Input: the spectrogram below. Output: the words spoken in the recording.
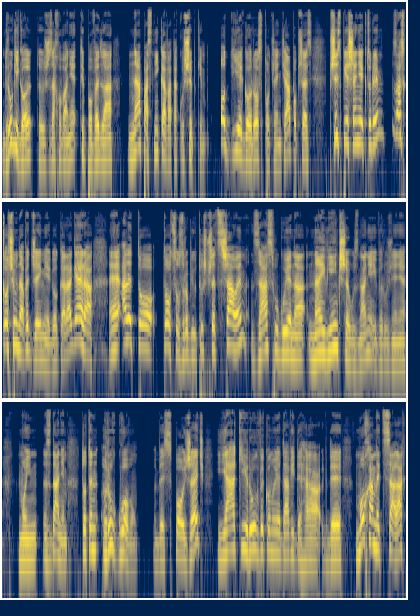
Drugi gol to już zachowanie typowe dla napastnika w ataku szybkim od jego rozpoczęcia poprzez przyspieszenie, którym zaskoczył nawet Jamie'ego Carragera. E, ale to, to, co zrobił tuż przed strzałem, zasługuje na największe uznanie i wyróżnienie moim zdaniem. To ten ruch głową, by spojrzeć, jaki ruch wykonuje Dawid De Gea, gdy Mohamed Salah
